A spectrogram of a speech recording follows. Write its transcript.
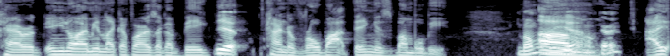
character. And you know what I mean, like as far as like a big Yeah. kind of robot thing is Bumblebee. Bumblebee, yeah, Um, okay. I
